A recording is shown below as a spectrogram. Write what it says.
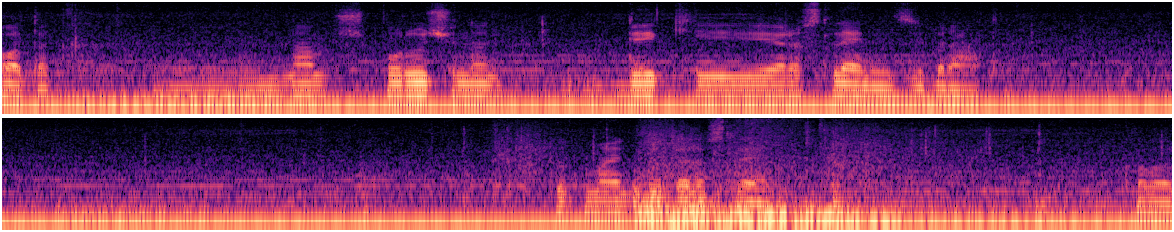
Отак. Нам ж поручено дикі рослини зібрати. Тут мають бути рослини. Коло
